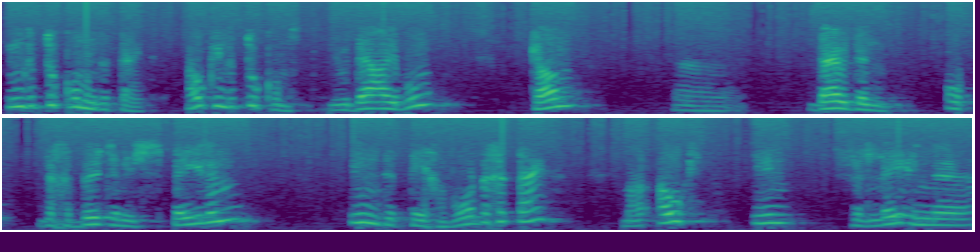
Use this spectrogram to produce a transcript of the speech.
in de toekomende tijd. Ook in de toekomst. Yudaibu kan uh, duiden op de gebeurtenis spelen in de tegenwoordige tijd, maar ook in, in uh,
